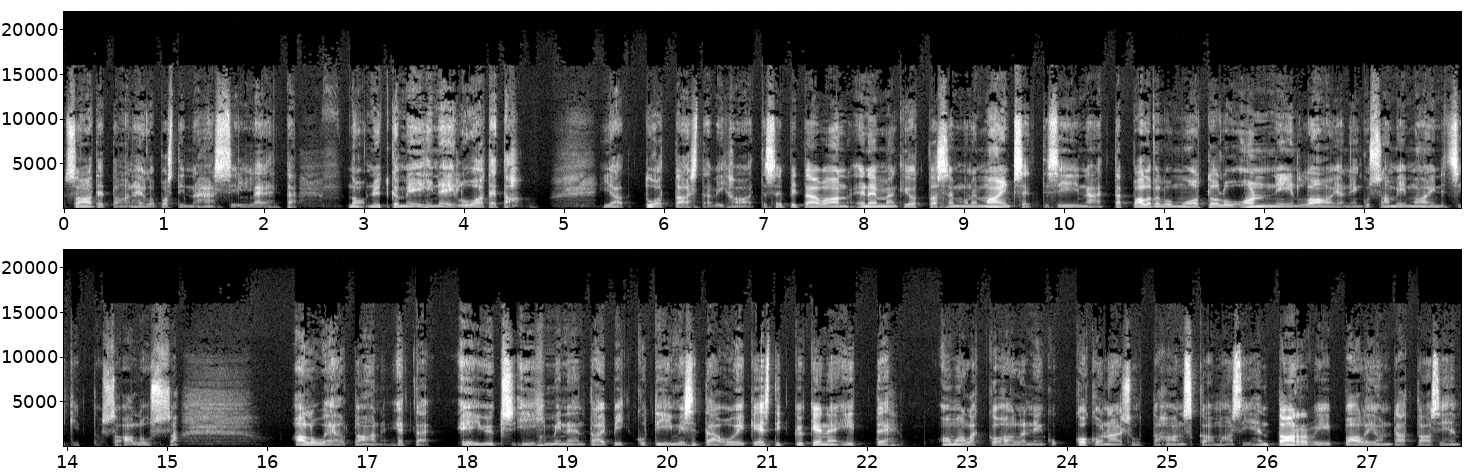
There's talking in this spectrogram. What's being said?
saatetaan helposti nähdä sille, että no nytkö meihin ei luoteta ja tuottaa sitä vihaa. Että se pitää vaan enemmänkin ottaa semmoinen mindsetti siinä, että palvelumuotoilu on niin laaja, niin kuin Sami mainitsikin tuossa alussa, alueeltaan, että ei yksi ihminen tai pikkutiimi sitä oikeasti kykene itse omalle kohdalle niin kuin kokonaisuutta hanskaamaan. Siihen tarvii paljon dataa, siihen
